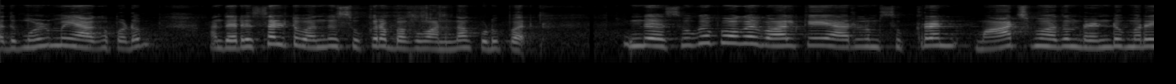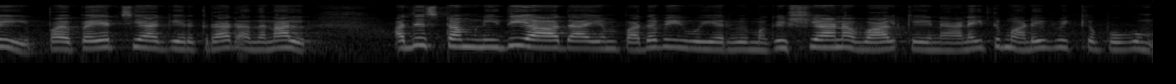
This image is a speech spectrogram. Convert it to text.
அது முழுமையாகப்படும். அந்த ரிசல்ட் வந்து சுக்கர பகவான் தான் கொடுப்பார். இந்த சுகபோக வாழ்க்கையை அருளும் சுக்ரன் மார்ச் மாதம் ரெண்டு முறை ப பயிற்சியாகி இருக்கிறார். அதனால் அதிர்ஷ்டம் நிதி ஆதாயம் பதவி உயர்வு மகிழ்ச்சியான வாழ்க்கையின அனைத்தும் அனுபவிக்கப் போகும்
